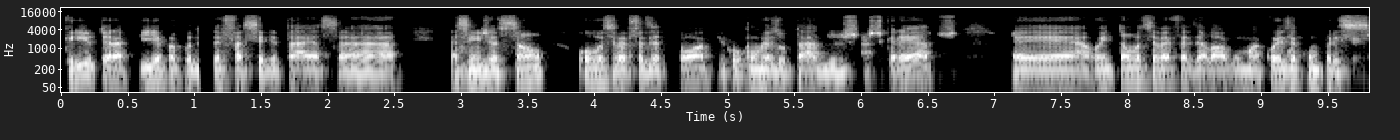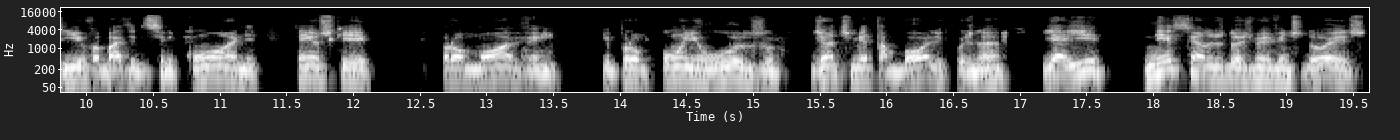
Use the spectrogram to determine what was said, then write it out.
crioterapia para poder facilitar essa, essa injeção, ou você vai fazer tópico com resultados discretos, é, ou então você vai fazer lá alguma coisa compressiva, base de silicone. Tem os que promovem e propõem o uso de antimetabólicos, né? E aí, nesse ano de 2022,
